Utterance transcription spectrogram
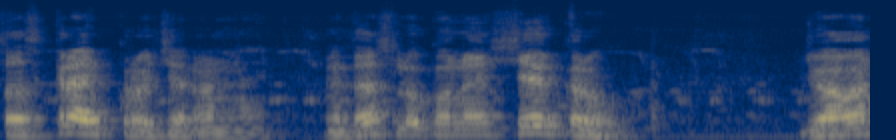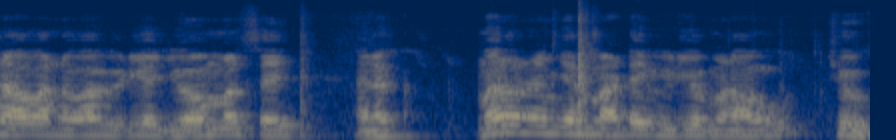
સબસ્ક્રાઈબ કરો ચેનલને અને દસ લોકોને શેર કરો. જો આવા નવા નવા વીડિયો જોવા મળશે. અને મનોરંજન માટે વીડિયો બનાવું છું.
